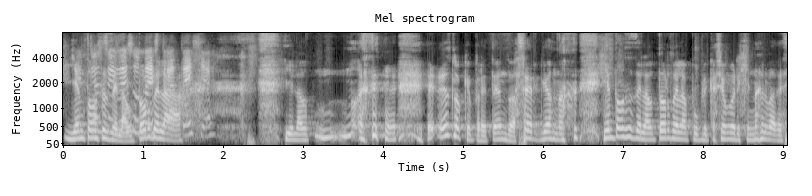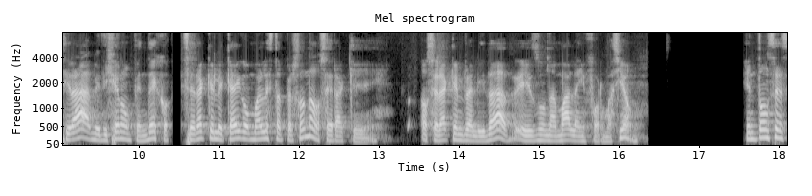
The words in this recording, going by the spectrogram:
Y entonces, del autor de la... y el es lo que pretendo hacer yo, ¿no? Y entonces el autor de la publicación original va a decir, ah, me dijeron pendejo, ¿será que le caigo mal a esta persona o será que, o será que en realidad es una mala información? Entonces,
